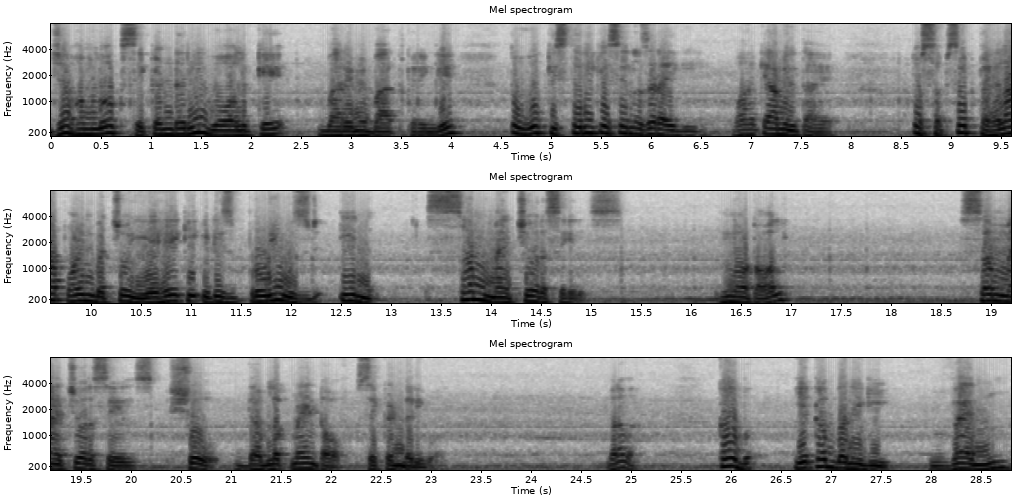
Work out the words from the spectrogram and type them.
जब हम लोग सेकेंडरी वॉल के बारे में बात करेंगे तो वो किस तरीके से नज़र आएगी? वहाँ क्या मिलता है? तो सबसे पहला पॉइंट बच्चों ये है कि it is produced in some mature cells not all some mature cells show development of secondary wall बराबर? कब? ये कब बनेगी? When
